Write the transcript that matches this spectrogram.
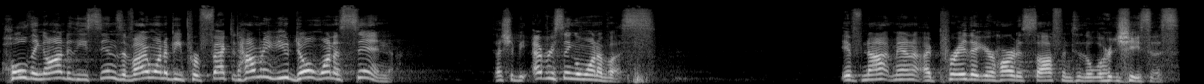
holding on to these sins, if I want to be perfected, how many of you don't want to sin? That should be every single one of us. If not, man, I pray that your heart is softened to the Lord Jesus.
